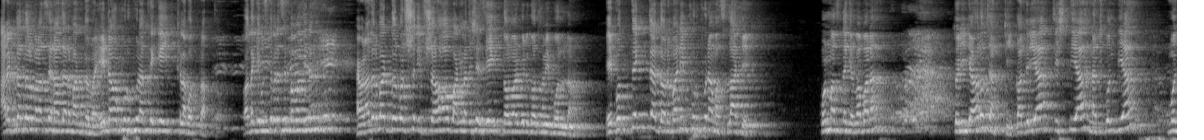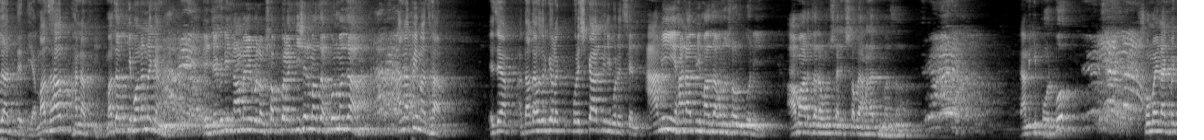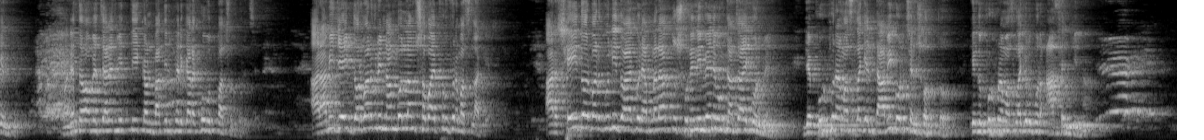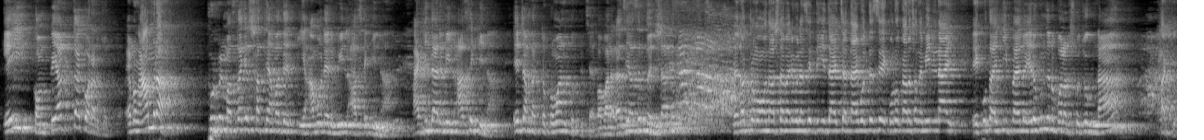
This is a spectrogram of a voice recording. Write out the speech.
আরেকটা দরবার আছে রাজার রাজারবাগ দরবার। এটাও ফুরফুরা থেকেই খেলাপথ প্রাপ্ত। কথা কি বুঝতে পেরেছেন বাবাজিরা? এবং রাজারবাগ দরবার শরীফ সহ বাংলাদেশের যে দরবারগুলির কথা আমি বললাম এই প্রত্যেকটা দরবারই ফুরফুরা মাসলাকে কোন মাছ মাসলাকে বাবারা? তরিকা হলো চারটি কদরিয়া চিস্তিয়া নাচবন্দিয়া মোজাদ্দেদিয়া। মাঝহাব হানাফি। মাঝহাব কি বলেন না কেন? এই যেগুলি নাম আমি বললাম সব করা কিসের মাঝহাব কোন মাঝহাব হানাফি মাঝহাব এই যে দাদা হুজুরকে পরিষ্কার তিনি বলেছেন আমি হানাফি মাঝহাব অনুসরণ করি আমার যারা অনুসারী সবাই হানাফি মাঝহাব আমি কি পড়ব? সময় লাগবে কিন্তু। মানতে হবে চ্যালেঞ্জ ভিত্তিক, কারণ বাতিল ফেরকারা খুব উৎপাত শুরু করেছে। আর আমি যেই দরবারগুলির নাম বললাম, সবাই ফুরফুরে মাসলাকে। আর সেই দরবারগুলি দয়া করে আপনারা একটু শুনে নেবেন এবং যাচাই করবেন যে ফুরফুরা মাসলাকে দাবি করছেন সত্য, কিন্তু ফুরফুরা মাসলাকের উপর আছেন কিনা এই কম্পেয়ারটা করার জন্য। এবং আমরা ফুরফুর মাসলাকের সাথে আমাদের কি আমলের মিল আছে কিনা আকিদার মিল আছে কিনা এটা আমরা একটা প্রমাণ করতে চাই। বাবারা, রাজি আছেন তো ইনশাআল্লাহ? ডক্টর মোহাম্মদ আশরাফ আলী বলে সিদ্দিকি যা ইচ্ছা তাই বলতেছে, কোনো কারোর সাথে মিল নাই। এ কোথায় কি পাইলো? এরকম যেন বলার সুযোগ না থাকে।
